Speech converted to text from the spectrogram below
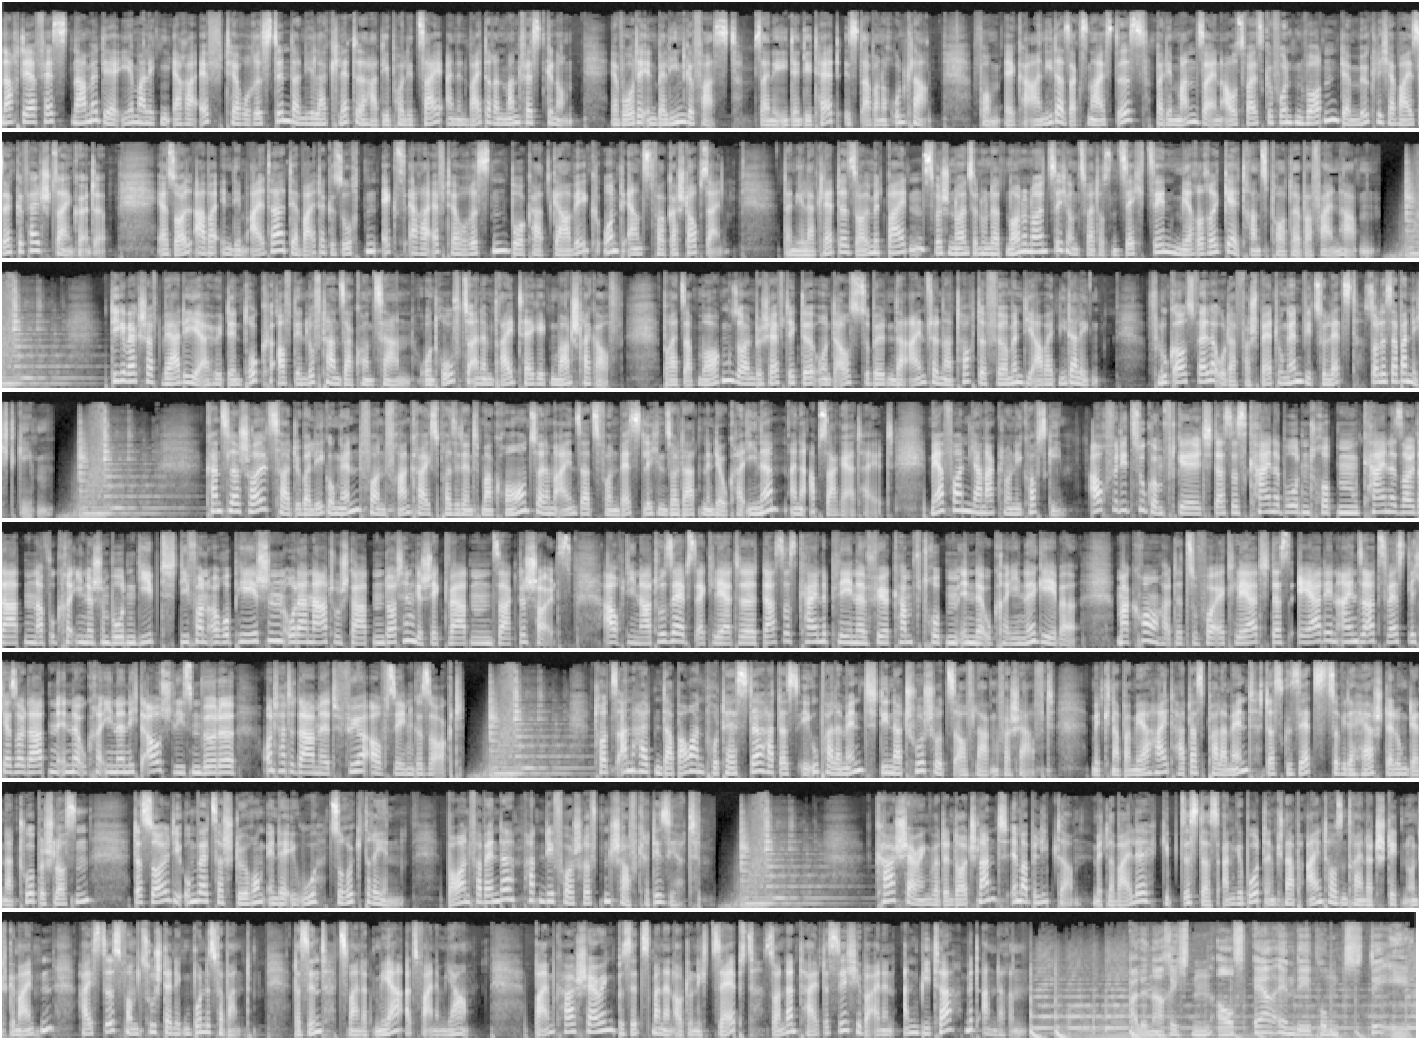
Nach der Festnahme der ehemaligen RAF-Terroristin Daniela Klette hat die Polizei einen weiteren Mann festgenommen. Er wurde in Berlin gefasst. Seine Identität ist aber noch unklar. Vom LKA Niedersachsen heißt es, bei dem Mann sei ein Ausweis gefunden worden, der möglicherweise gefälscht sein könnte. Er soll aber in dem Alter der weitergesuchten Ex-RAF-Terroristen Burkhard Garwig und Ernst Volker Staub sein. Daniela Klette soll mit beiden zwischen 1999 und 2016 mehrere Geldtransporter überfallen haben. Die Gewerkschaft Verdi erhöht den Druck auf den Lufthansa-Konzern und ruft zu einem dreitägigen Warnstreik auf. Bereits ab morgen sollen Beschäftigte und Auszubildende einzelner Tochterfirmen die Arbeit niederlegen. Flugausfälle oder Verspätungen wie zuletzt soll es aber nicht geben. Kanzler Scholz hat Überlegungen von Frankreichs Präsident Macron zu einem Einsatz von westlichen Soldaten in der Ukraine eine Absage erteilt. Mehr von Jana Klonikowski. Auch für die Zukunft gilt, dass es keine Bodentruppen, keine Soldaten auf ukrainischem Boden gibt, die von europäischen oder NATO-Staaten dorthin geschickt werden, sagte Scholz. Auch die NATO selbst erklärte, dass es keine Pläne für Kampftruppen in der Ukraine gebe. Macron hatte zuvor erklärt, dass er den Einsatz westlicher Soldaten in der Ukraine nicht ausschließen würde und hatte damit für Aufsehen gesorgt. Trotz anhaltender Bauernproteste hat das EU-Parlament die Naturschutzauflagen verschärft. Mit knapper Mehrheit hat das Parlament das Gesetz zur Wiederherstellung der Natur beschlossen. Das soll die Umweltzerstörung in der EU zurückdrehen. Bauernverbände hatten die Vorschriften scharf kritisiert. Carsharing wird in Deutschland immer beliebter. Mittlerweile gibt es das Angebot in knapp 1300 Städten und Gemeinden, heißt es vom zuständigen Bundesverband. Das sind 200 mehr als vor einem Jahr. Beim Carsharing besitzt man ein Auto nicht selbst, sondern teilt es sich über einen Anbieter mit anderen. Alle Nachrichten auf rnd.de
